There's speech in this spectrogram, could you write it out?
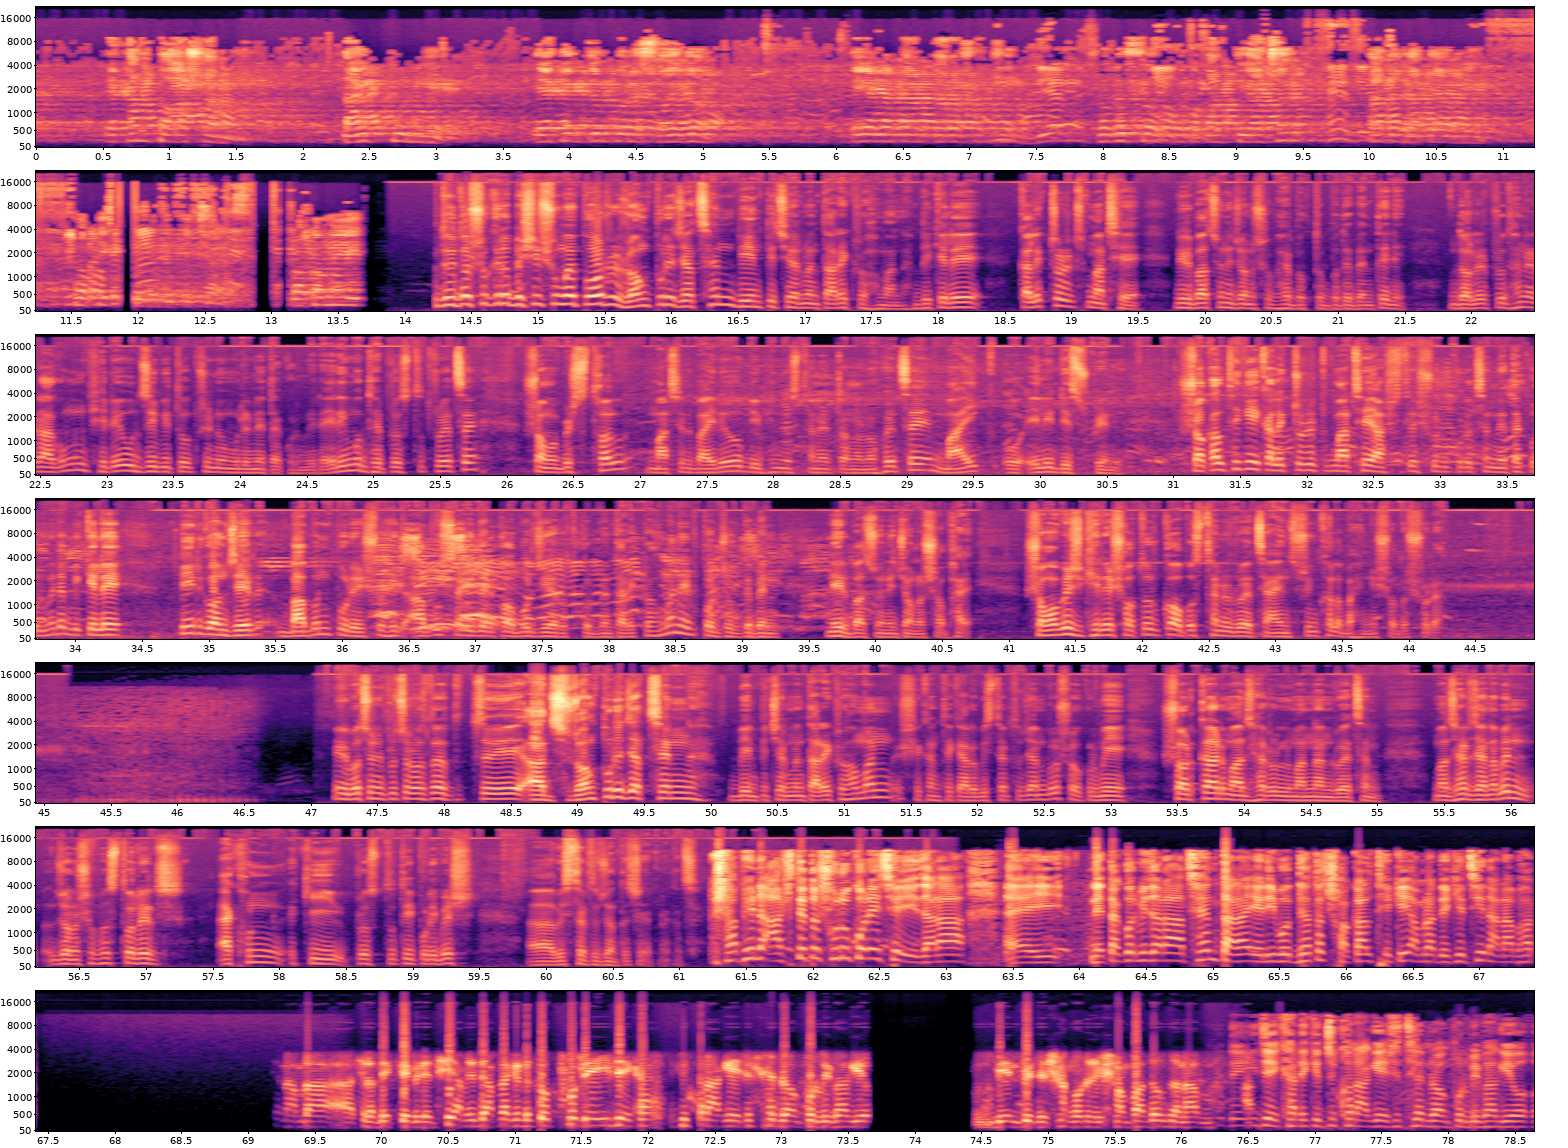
একান্ত আশা নিয়ে, দায়িত্ব নিয়ে এক একজন করে ছয়জন এই এলাকার যারা সদস্য প্রার্থী আছেন, তাদের হাতে আমি প্রতীক তুলে দিতে চাই। প্রথমে দুই দশকেরও বেশি সময় পর রংপুরে যাচ্ছেন বিএনপি চেয়ারম্যান তারেক রহমান। বিকেলে কালেক্টরেট মাঠে নির্বাচনী জনসভায় বক্তব্য দেবেন তিনি। দলের প্রধানের আগমন ঘিরে উজ্জীবিত তৃণমূলের নেতাকর্মীরা। এরই মধ্যে প্রস্তুত রয়েছে সমাবেশস্থল, মাঠের বাইরেও বিভিন্ন স্থানে টানানো হয়েছে মাইক ও এলইডি স্ক্রিন। সকাল থেকে কালেক্টরেট মাঠে আসতে শুরু করেছেন নেতাকর্মীরা। বিকেলে পীরগঞ্জের বাবনপুরে শহীদ আবু সাইদের কবর জিয়ারত করবেন তারেক রহমান। এরপর যোগ দেবেন নির্বাচনী জনসভায়। সমাবেশ ঘিরে সতর্ক অবস্থানে রয়েছে আইন শৃঙ্খলা বাহিনীর সদস্যরা। নির্বাচনী প্রচারণাতে আজ রংপুরে যাচ্ছেন বিএনপি চেয়ারম্যান তারেক রহমান। সেখান থেকে আরও বিস্তারিত জানব। সহকর্মী সরকার মাঝহারুল মান্নান রয়েছেন। মাঝহার জানাবেন জনসভাস্থলের এখন কি প্রস্তুতি পরিবেশ? বিস্তারিত জানতে চাই আপনার কাছে। সাফিন আসতে তো শুরু করেছে। যারা এই নেতাকর্মী যারা আছেন তারা এরই মধ্যে অর্থাৎ সকাল থেকে আমরা দেখেছি নানাভাবে আমরা সেটা দেখতে পেরেছি। আমি যদি আপনাকে তথ্য দেই যে এখানে কিছুক্ষণ আগে এসেছেন রংপুর বিভাগীয় বিএনপির যে সাংগঠনিক সম্পাদক জনাব এই যে এখানে কিছুক্ষণ আগে এসেছিলেন রংপুর বিভাগীয়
